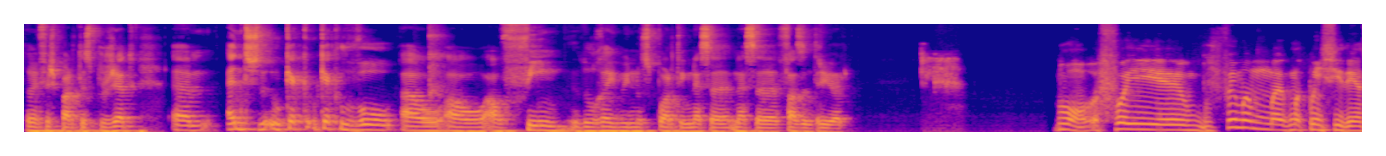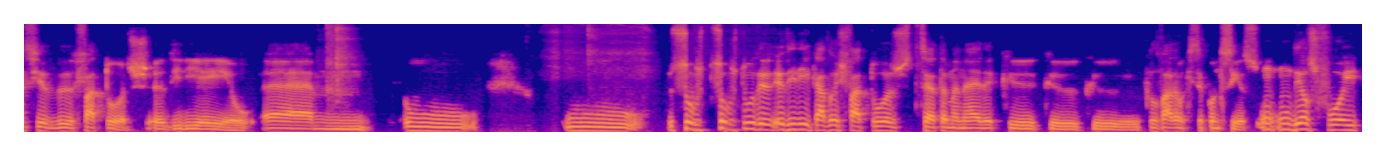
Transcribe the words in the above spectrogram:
também fez parte desse projeto. Um, antes, o que, é que, o que é que levou ao, ao, ao fim do rugby no Sporting nessa, nessa fase anterior? Bom, foi, foi uma, uma, uma coincidência de fatores, diria eu. Um, o, o, sobre, sobretudo, eu diria que há dois fatores, de certa maneira, que, que, que, que levaram a que isso acontecesse. Um, um deles foi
